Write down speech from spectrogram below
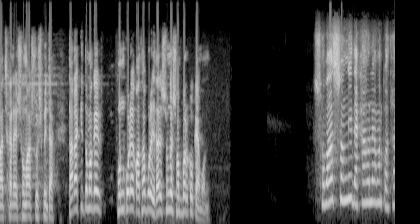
মাঝখানে সোমা, সুস্মিতা, তারা কি তোমাকে ফোন করে কথা বলেছে? তাদের সঙ্গে সম্পর্ক কেমন? সবার সঙ্গে দেখা হলে আমার কথা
